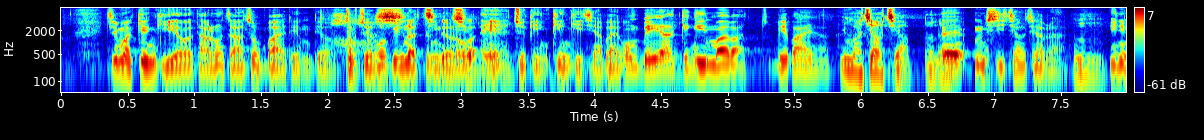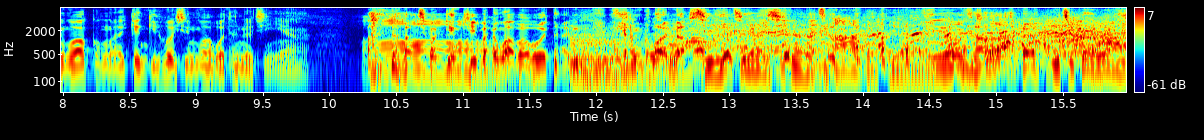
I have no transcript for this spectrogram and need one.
即马经济哦，大家拢知影做歹对毋对？足侪好朋友来当着拢，哎，最近经济真歹，我袂啊，经济嘛袂歹啊。你嘛照接？哎，毋是照接啦，因为我讲啊，经济好时我也无趁着钱啊。哦，经济歹我也无好趁，共款 啦。是，这是无差的对。无差。有一摆我含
